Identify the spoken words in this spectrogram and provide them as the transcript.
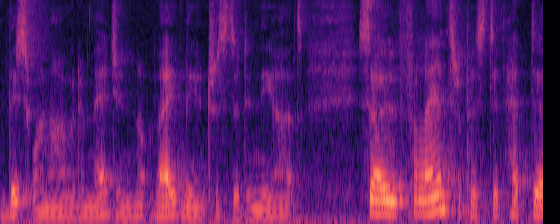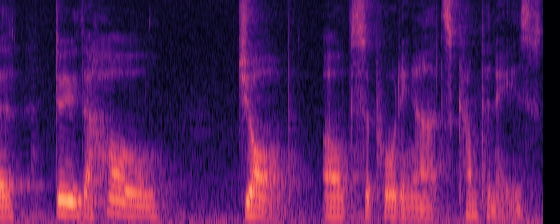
this one I would imagine, not vaguely interested in the arts. So philanthropists have had to do the whole job of supporting arts companies.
